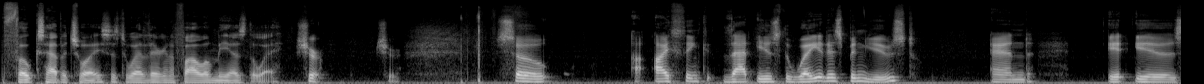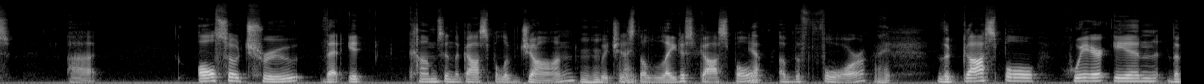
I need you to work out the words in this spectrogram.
folks have a choice as to whether they're going to follow me as the way. Sure, sure. So I think that is the way it has been used, and it is uh, also true that it comes in the Gospel of John, Mhm, which is right. the latest Gospel Yep. of the four. Right. The Gospel wherein the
